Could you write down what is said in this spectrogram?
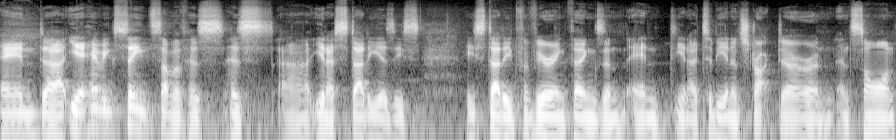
and uh, yeah, having seen some of his his uh, you know study as he's he's studied for varying things and and you know to be an instructor and and so on.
